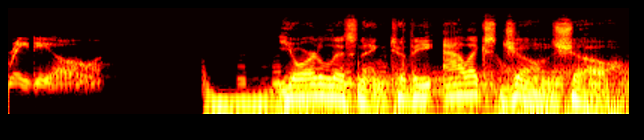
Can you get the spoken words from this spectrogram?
Radio. You're listening to The Alex Jones Show.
